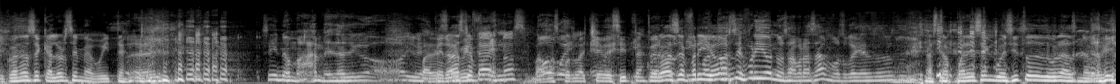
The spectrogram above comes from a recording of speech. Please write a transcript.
Y cuando hace calor se me agüita. güey. Sí, no mames, así, ay, güey. Para Pero hace- No, vamos por la eh, chevecita. Pero hace frío. Cuando hace frío nos abrazamos, güey. Hasta parecen huesitos de durazno, güey.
